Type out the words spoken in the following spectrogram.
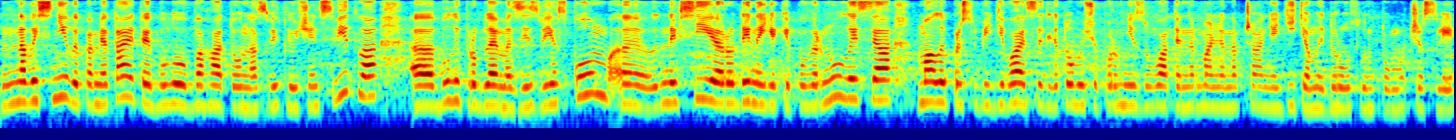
навесні, ви пам'ятаєте, було багато у нас відключень світла, були проблеми зі зв'язком. Не всі родини, які повернулися, мали при собі дівайси для того, щоб організувати нормальне навчання дітям і дорослим, в тому числі.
